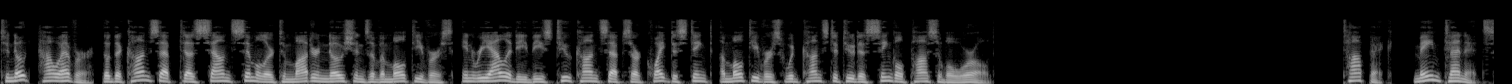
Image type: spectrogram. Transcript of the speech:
To note, however, though the concept does sound similar to modern notions of a multiverse, in reality these two concepts are quite distinct. A multiverse would constitute a single possible world. Topic: Main tenets.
